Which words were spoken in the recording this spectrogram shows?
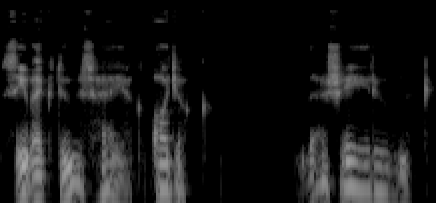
Szívek tűzhelyek, agyak, de sérülnek.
